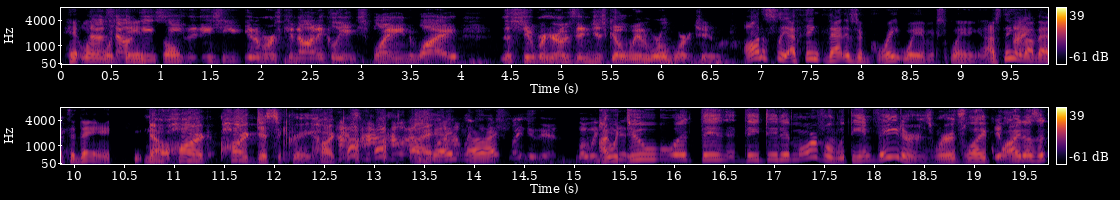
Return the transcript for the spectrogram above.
Hitler That's would how gain control. The DC universe canonically explained why the superheroes didn't just go win World War II. Honestly, I think that is a great way of explaining it. I was thinking about that today. No, hard, hard disagree. Hard disagree. I- How would you explain it then? What would you I would do what they they did at Marvel with the Invaders, where it's like, why doesn't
